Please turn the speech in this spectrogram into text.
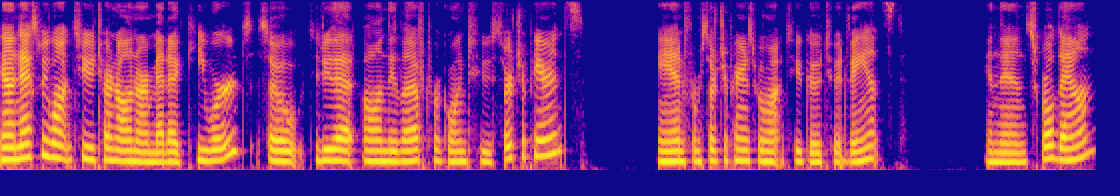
Now, next we want to turn on our meta keywords. So to do that on the left, we're going to search appearance. And from search appearance, we want to go to advanced and then scroll down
